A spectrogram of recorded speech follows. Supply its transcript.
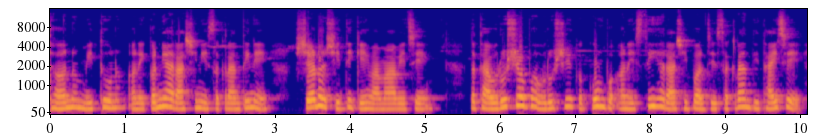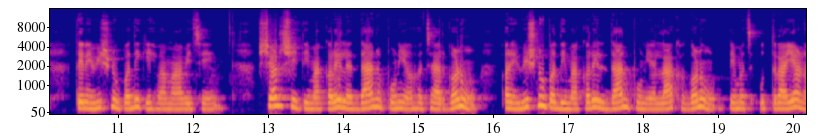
ધન, મિથુન અને કન્યા રાશિની સંક્રાંતિને ષડશીતિ કહેવામાં આવે છે. તથા વૃષભ, વૃશ્ચિક, કુંભ અને સિંહ રાશિ પર જે સંક્રાંતિ થાય છે, તેને વિષ્ણુપદી કહેવામાં આવે છે. ષડશીતિમાં કરેલ દાન પુણ્ય હજાર ગણું અને વિષ્ણુપદીમાં કરેલ દાન પુણ્ય લાખ ગણું તેમજ ઉત્તરાયણ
